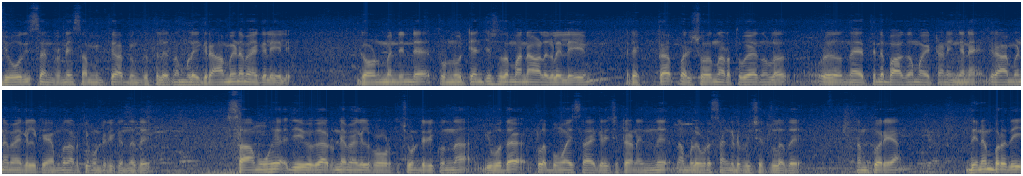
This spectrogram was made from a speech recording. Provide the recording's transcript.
ജ്യോതി സെന്ററിന്റെയും സംയുക്ത ആഭിമുഖ്യത്തിൽ നമ്മൾ ഈ ഗ്രാമീണ മേഖലയിൽ ഗവൺമെന്റിന്റെ തൊണ്ണൂറ്റിയഞ്ച് ശതമാനം ആളുകളിലെയും രക്തപരിശോധന നടത്തുക എന്നുള്ള ഒരു നയത്തിന്റെ ഭാഗമായിട്ടാണ് ഇങ്ങനെ ഗ്രാമീണ മേഖലയിൽ ക്യാമ്പ് നടത്തിക്കൊണ്ടിരിക്കുന്നത്. സാമൂഹ്യ ജീവകാരുണ്യ മേഖലയിൽ പ്രവർത്തിച്ചുകൊണ്ടിരിക്കുന്ന യുവത ക്ലബ്ബുമായി സഹകരിച്ചിട്ടാണ് ഇന്ന് നമ്മളിവിടെ സംഘടിപ്പിച്ചിട്ടുള്ളത്. നമുക്കറിയാം ദിനം പ്രതി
